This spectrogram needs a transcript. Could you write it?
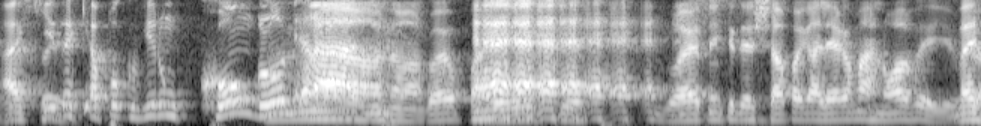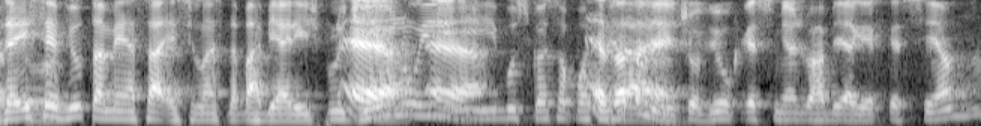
É aqui daqui a pouco vira um conglomerado. Não, não, agora eu parei. agora eu tenho que deixar pra galera mais nova aí. Mas aí tô- você viu também essa, esse lance da barbearia explodindo É, e, é. e buscou essa É, oportunidade. exatamente, eu vi o crescimento de barbearia crescendo, né?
